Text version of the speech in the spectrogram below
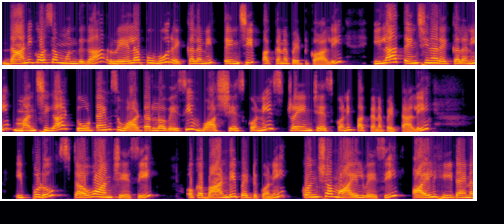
దానికోసం ముందుగా రేల పువ్వు రెక్కలని తెంచి పక్కన పెట్టుకోవాలి. ఇలా తెంచిన రెక్కలని మంచిగా టూ టైమ్స్ వాటర్లో వేసి వాష్ చేసుకొని స్ట్రెయిన్ చేసుకొని పక్కన పెట్టాలి. ఇప్పుడు స్టవ్ ఆన్ చేసి ఒక బాండీ పెట్టుకొని కొంచెం ఆయిల్ వేసి ఆయిల్ హీట్ అయిన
